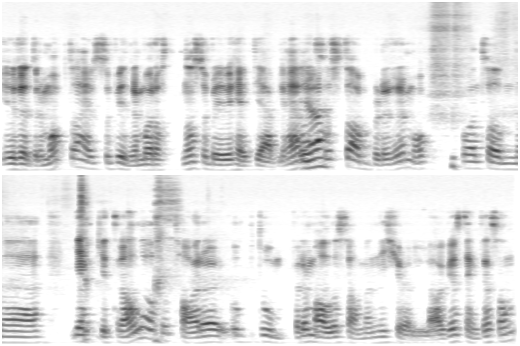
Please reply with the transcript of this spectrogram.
rydde dem opp, da, ellers så begynner de å råtne, og så blir det helt jævlig her. Ja. Og så stabler de opp på en sånn uh, jekketrall, og så tar de og dumper dem alle sammen i kjølelaget. Så tenkte jeg sånn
